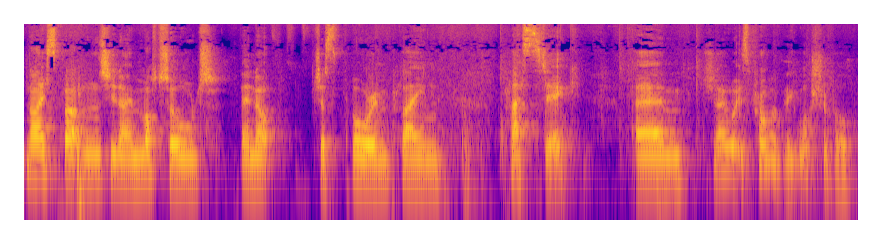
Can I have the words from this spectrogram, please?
Nice buttons, you know, mottled. They're not just boring plain plastic. Um, do you know what? It's probably washable.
